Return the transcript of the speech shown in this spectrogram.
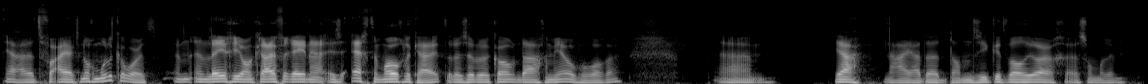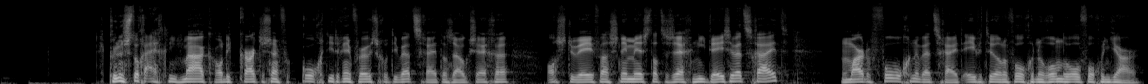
ja, het voor Ajax nog moeilijker wordt. Een, een lege Johan Cruijff Arena is echt een mogelijkheid. Daar zullen we de komende dagen meer over horen. Um, ja, nou ja, dan zie ik het wel heel erg somber in. Kunnen ze toch eigenlijk niet maken? Al die kaartjes zijn verkocht, iedereen verheugt zich op die wedstrijd. Dan zou ik zeggen, als de UEFA slim is, dat ze zeggen niet deze wedstrijd, maar de volgende wedstrijd, eventueel de volgende ronde of volgend jaar.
